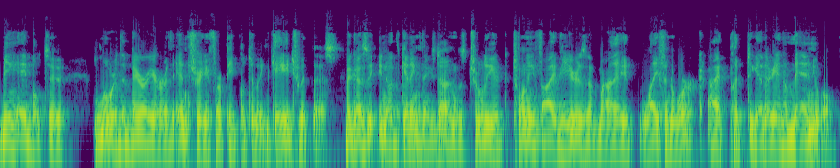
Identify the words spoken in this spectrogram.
being able to lower the barrier of entry for people to engage with this. Because you know getting things done was truly 25 years of my life and work i put together in a manual.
